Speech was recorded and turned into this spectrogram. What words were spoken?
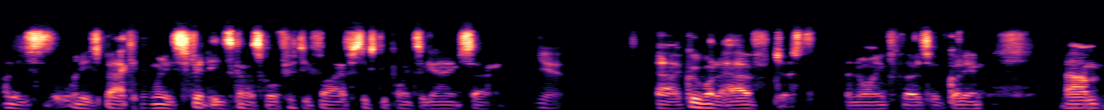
when he's when he's back and when he's fit, he's going to score 55, 60 points a game. So Yeah. uh, good one to have. Just annoying for those who've got him. Um,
